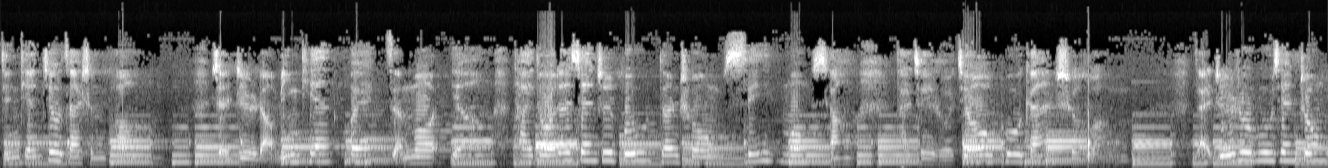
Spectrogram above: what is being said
今天就在身旁，谁知道明天会怎么样？太多的限制不断冲击梦想，太脆弱就不敢奢望，在执着不见中，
